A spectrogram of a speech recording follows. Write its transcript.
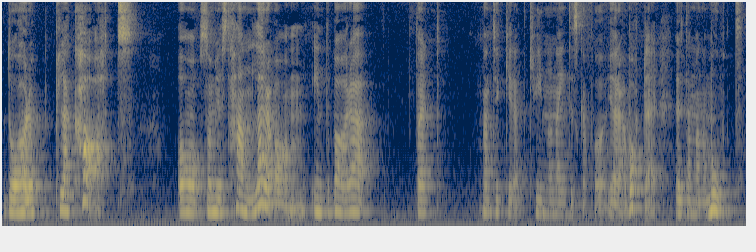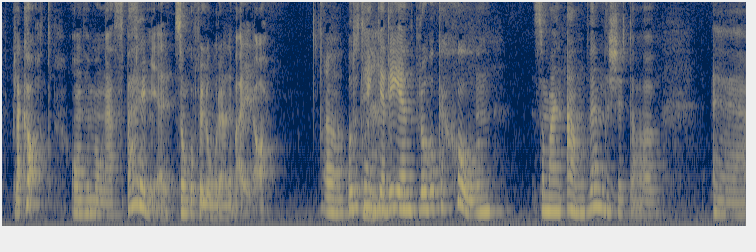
då har upp plakat och, som just handlar om, inte bara för att man tycker att kvinnorna inte ska få göra aborter, utan man har motplakat om hur många spermier som går förlorade varje dag. Ja. Och då tänker jag det är en provokation som man använder sig av eh,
